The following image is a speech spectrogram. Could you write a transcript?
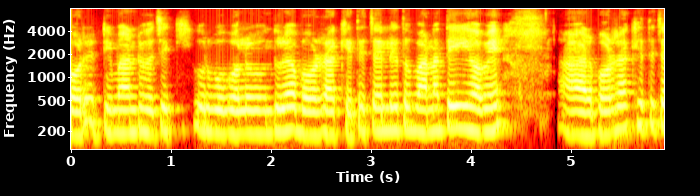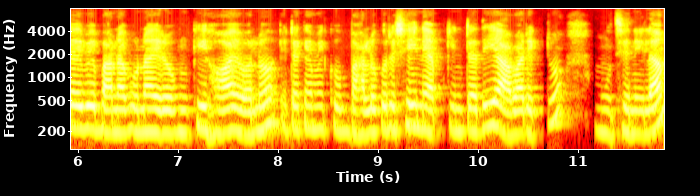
বরের ডিমান্ড হয়েছে, কি করব বলো বন্ধুরা? বররা খেতে চাইলে তো বানাতেই হবে। আর বড়রা খেতে চাইবে, বানাবো না, এরকম কি হয় বলো? এটাকে আমি খুব ভালো করে সেই ন্যাপকিনটা দিয়ে আবার একটু মুছে নিলাম।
